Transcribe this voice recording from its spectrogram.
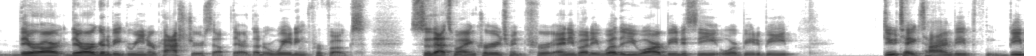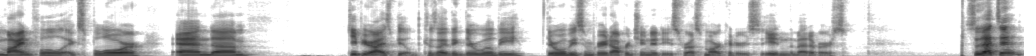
there are there are going to be greener pastures up there that are waiting for folks. So that's my encouragement for anybody, whether you are B2C or B2B. Do take time, be be mindful, explore, and um, keep your eyes peeled because I think there will be there will be some great opportunities for us marketers in the metaverse. So that's it.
